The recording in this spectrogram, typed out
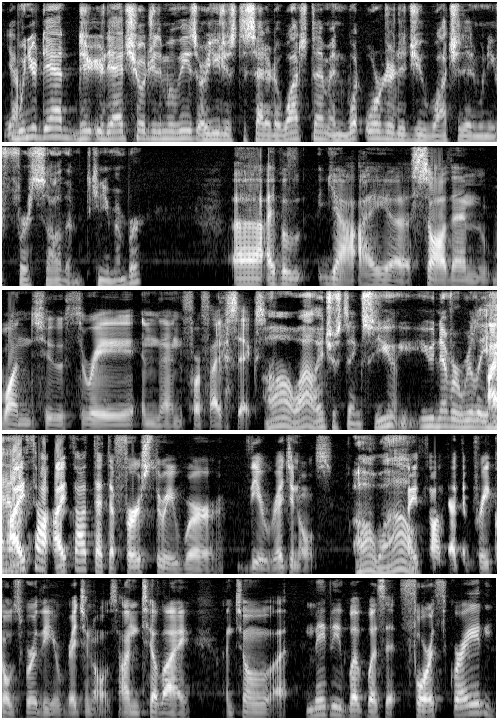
Yeah. When your dad, did your dad showed you the movies, or you just decided to watch them? And what order did you watch it in when you first saw them? Can you remember? Uh, I bel yeah, I uh, saw them one, two, three, and then four, five, six. Oh, wow, interesting. So you you never really had. I, I thought I thought that the first three were the originals. oh, wow. I thought that the prequels were the originals until I until uh, maybe what was it fourth grade?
